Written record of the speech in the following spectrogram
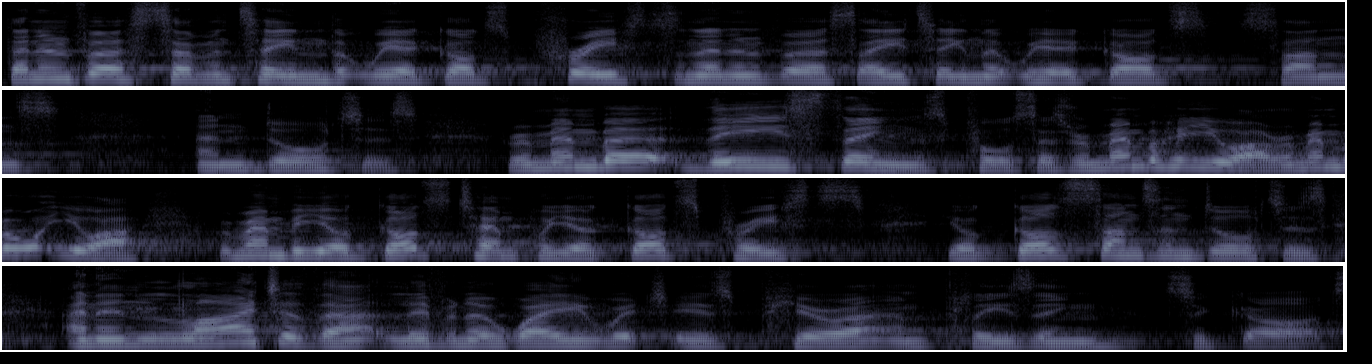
Then in verse 17 that we are God's priests. And then in verse 18 that we are God's sons and daughters. Remember these things, Paul says. Remember who you are. Remember what you are. Remember you're God's temple, you're God's priests, you're God's sons and daughters. And in light of that, live in a way which is pure and pleasing to God.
